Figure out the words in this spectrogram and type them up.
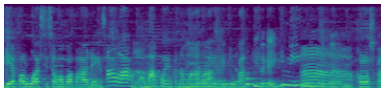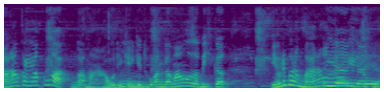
dievaluasi sama papa ada yang salah mama aku yang kena marah Iya, iya, gitu iya. kan Kok bisa kayak gini gitu kan Nah, kalau sekarang kayak aku nggak nggak mau deh kayak gitu bukan nggak mau lebih ke ya udah bareng-bareng Hmm. iya, lah iya, gitu iya,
